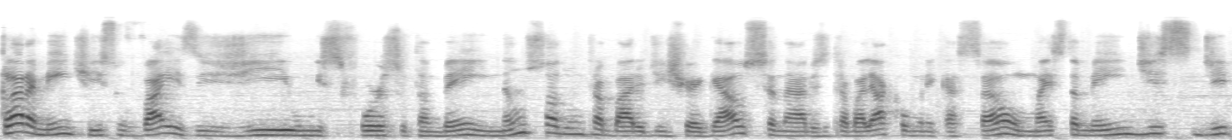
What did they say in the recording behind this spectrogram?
claramente isso vai exigir um esforço também, não só de um trabalho de enxergar os cenários e trabalhar a comunicação, mas também de, de,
